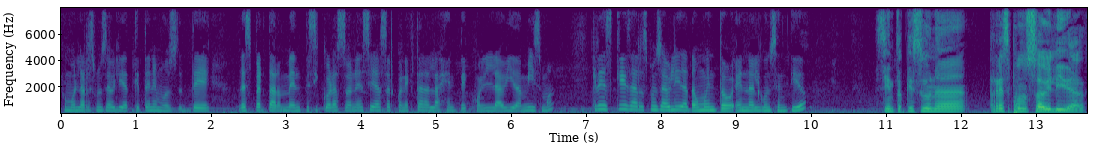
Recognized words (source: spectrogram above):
como la responsabilidad que tenemos de despertar mentes y corazones y hacer conectar a la gente con la vida misma. ¿Crees que esa responsabilidad aumentó en algún sentido? Siento que es una responsabilidad,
